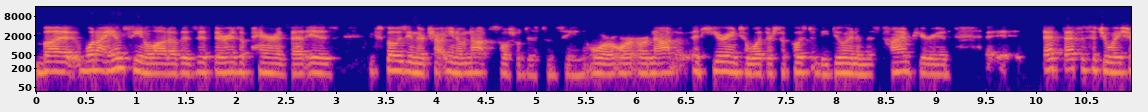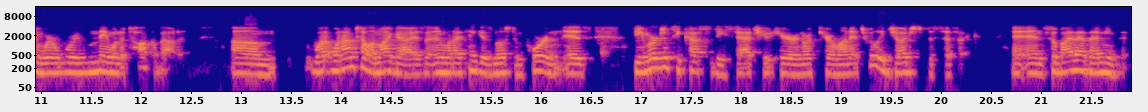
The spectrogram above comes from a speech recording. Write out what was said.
But what I am seeing a lot of is if there is a parent that is exposing their child, you know, not social distancing or, or, or not adhering to what they're supposed to be doing in this time period, that, that's a situation where we may want to talk about it. Um, what, what I'm telling my guys and what I think is most important is the emergency custody statute here in North Carolina, it's really judge specific. And so by that, that means it's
